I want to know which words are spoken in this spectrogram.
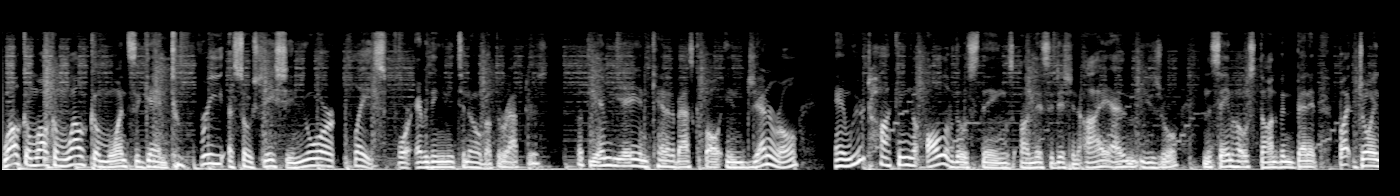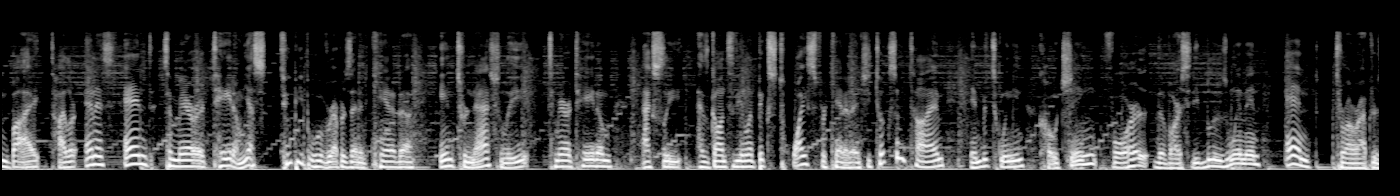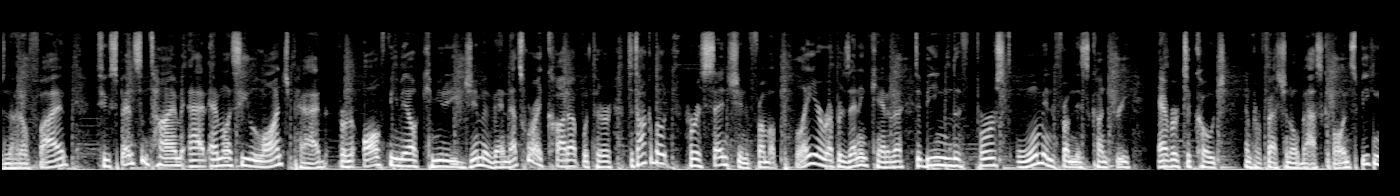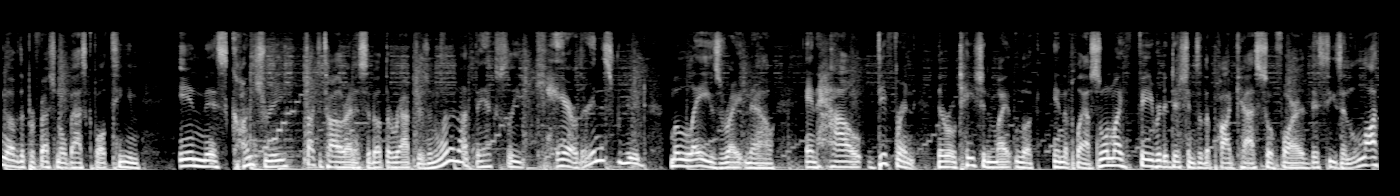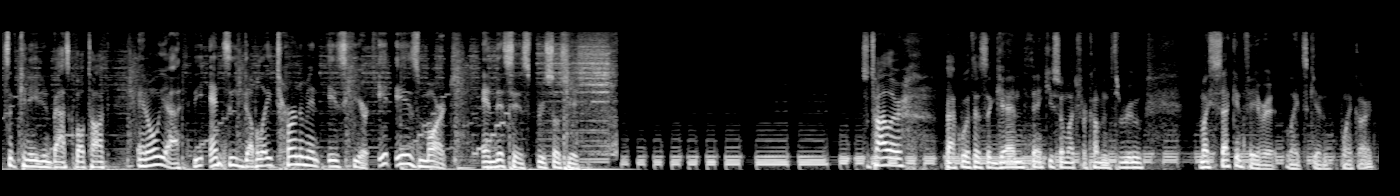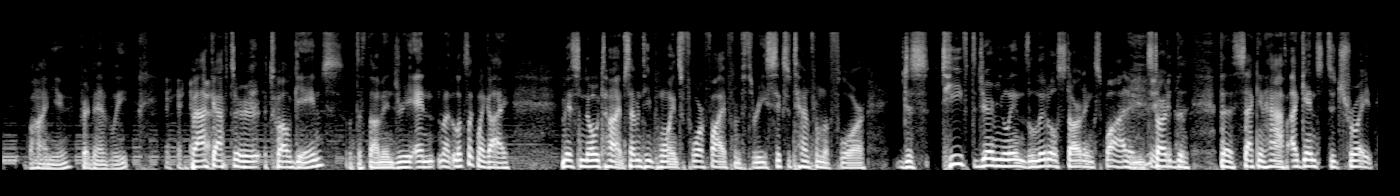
Welcome, welcome, welcome once again to Free Association, your place for everything you need to know about the Raptors, about the NBA and Canada basketball in general. And we're talking all of those things on this edition. I, as usual, am the same host, Donnovan Bennett, but joined by Tyler Ennis and Tamara Tatham. Yes, two people who have represented Canada internationally. Tamara Tatham actually has gone to the Olympics twice for Canada, and she took some time in between coaching for the Varsity Blues women and Toronto Raptors 905 to spend some time at MLSE Launchpad for an all female community gym event. That's where I caught up with her to talk about her ascension from a player representing Canada to being the first woman from this country ever to coach in professional basketball. And speaking of the professional basketball team, in this country. Talk to Tyler Ennis about the Raptors and whether or not they actually care. They're in this weird malaise right now and how different their rotation might look in the playoffs. It's one of my favorite editions of the podcast so far this season. Lots of Canadian basketball talk. And oh, yeah, the NCAA tournament is here. It is March, and this is Free Association. So, Tyler, back with us again. Thank you so much for coming through. My second favorite light skinned point guard behind you, Fred VanVleet, back after 12 games with the thumb injury. And it looks like my guy missed no time 17 points, 4 5 from three, 6 of 10 from the floor. Just teethed Jeremy Lin's little starting spot and started the, the second half against Detroit.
